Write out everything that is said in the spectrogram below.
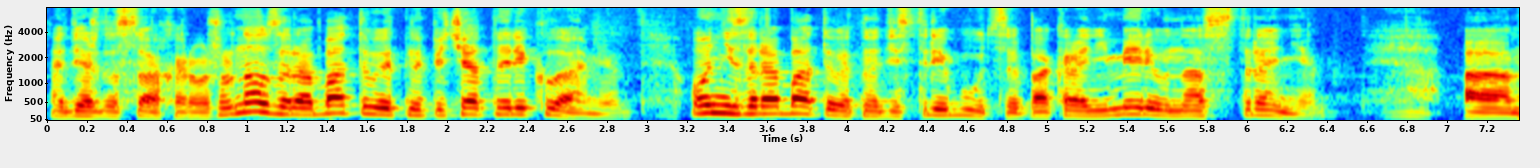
Надежда Сахарова. Журнал зарабатывает на печатной рекламе. Он не зарабатывает на дистрибуции, по крайней мере у нас в стране. А,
